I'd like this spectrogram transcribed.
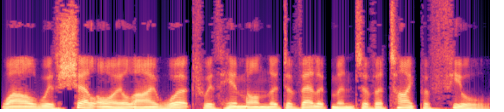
While with Shell Oil I worked with him on the development of a type of fuel.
